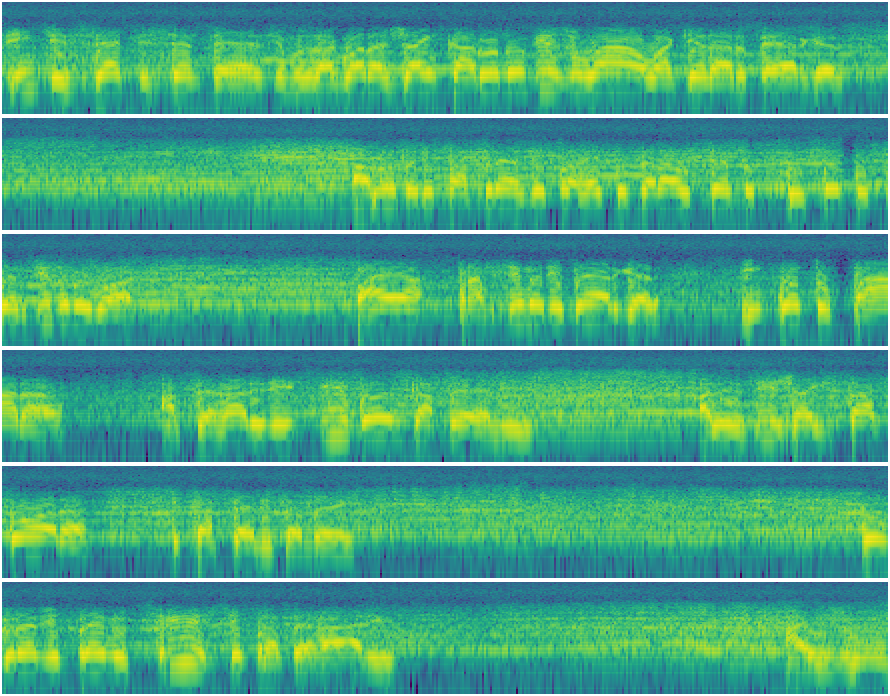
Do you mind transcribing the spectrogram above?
27 centésimos. Agora já encarou no visual a Gerard Berger. A luta de Patrese para recuperar o tempo, o tempo perdido no box. Vai para cima de Berger, enquanto para a Ferrari de Ivan Capelli. Alesi já está fora e Capelli também. Um grande prêmio triste para a Ferrari. Mais um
